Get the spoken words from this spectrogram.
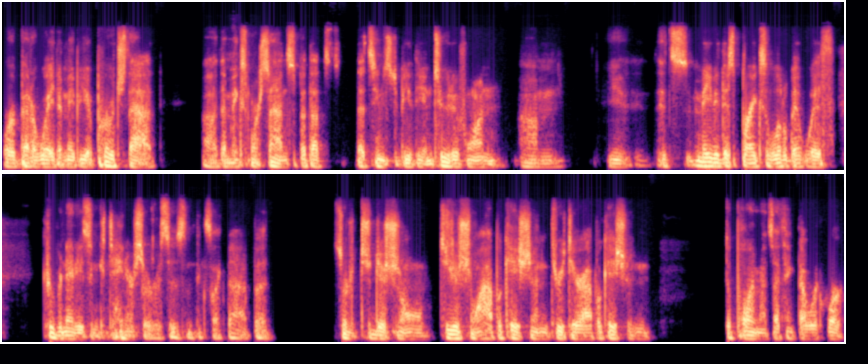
or a better way to maybe approach that uh, that makes more sense, but that's that seems to be the intuitive one. Um, you, it's maybe this breaks a little bit with Kubernetes and container services and things like that, but sort of traditional traditional application three tier application deployments, I think that would work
